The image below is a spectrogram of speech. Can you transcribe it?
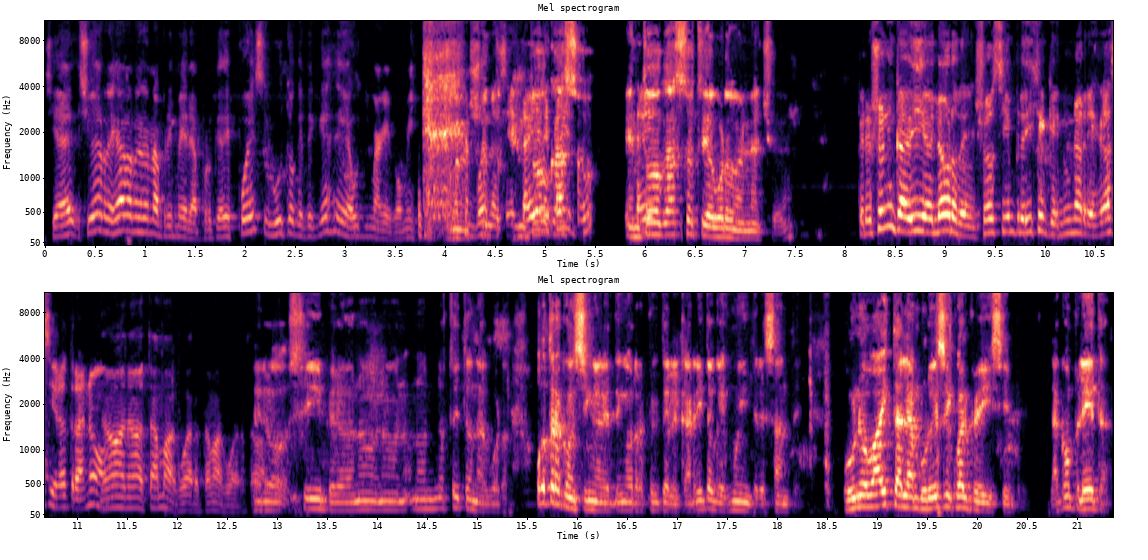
Si, voy a arriesgar, arriesgo la primera, porque después el gusto que te queda es de la última que comiste. Bueno, yo Bueno, en- en todo bien, está bien. caso, en Está todo bien. caso estoy de acuerdo con Nacho. ¿eh? Pero yo nunca di el orden, yo siempre dije que en una arriesgás y en otra no. No, no, estamos de acuerdo, estamos de acuerdo. estamos Pero sí, pero no, no, no, no, no estoy tan de acuerdo. Otra consigna que tengo respecto al carrito que es muy interesante. Uno va y está la hamburguesa y ¿cuál pedís siempre? La completa.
